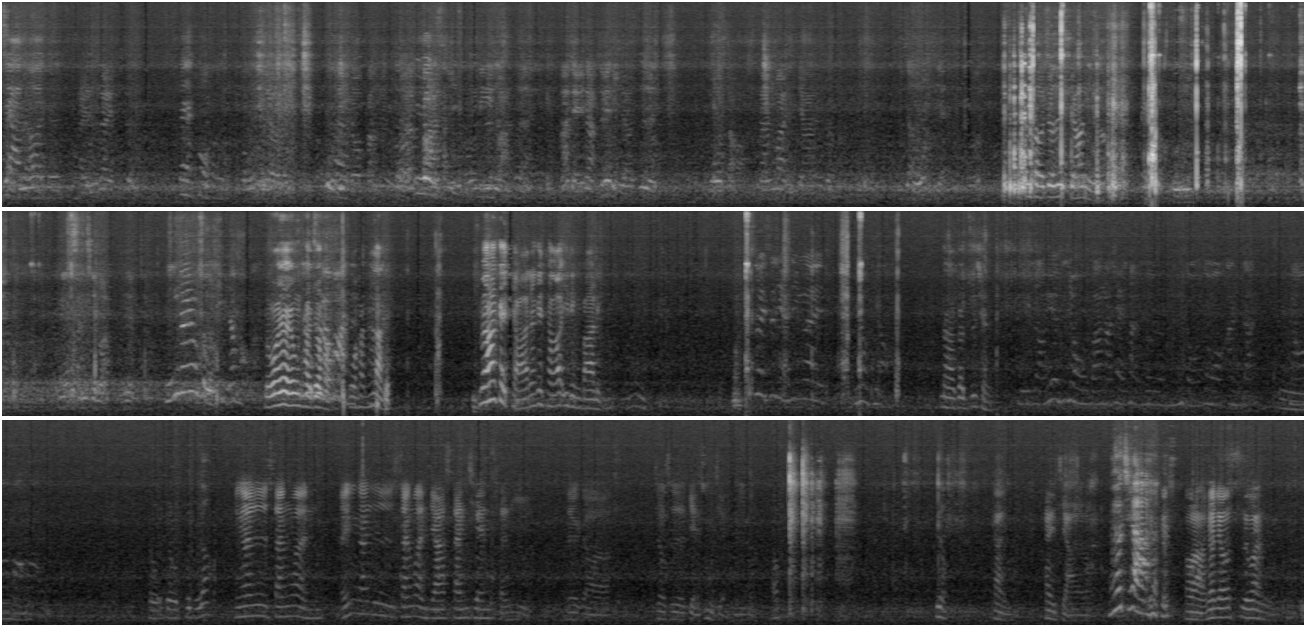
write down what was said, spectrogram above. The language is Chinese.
下的话就还是在，在后方。封面的固定都放在这，然后发起封面法。啊，等一下，所以你的是多少啊？三万加那个？这我忘记了。这时候就是需要你了。应该三千吧？你应该用手机比较好吧？没关系，用它就好。我很懒。没有，它可以调啊，它可以调到一零八零。所以之前是因为没有调，哪个之前？不知道，因为之前我把它拿下来看的时候，你怎么这么暗淡，然后黄黄。我就不知道。应该是三万，哎，应该是三万加三千乘以那个就是点数减一嘛。好。哟，干，太假了吧？没有假。好啦，那就四万五。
